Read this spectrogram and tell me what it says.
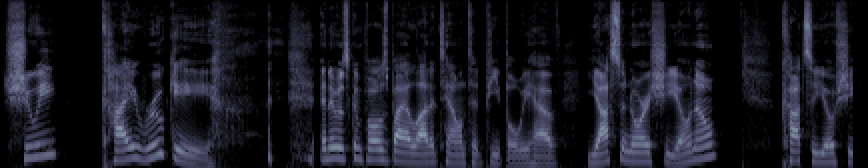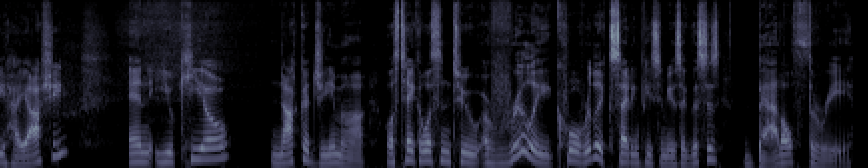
Shui Kairuki. and it was composed by a lot of talented people. We have Yasunori Shiono, Katsuyoshi Hayashi, and Yukio Nakajima. Let's take a listen to a really cool, really exciting piece of music. This is Battle 3.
